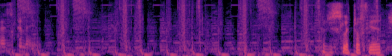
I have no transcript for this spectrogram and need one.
Escalated. I just slipped off the edge.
